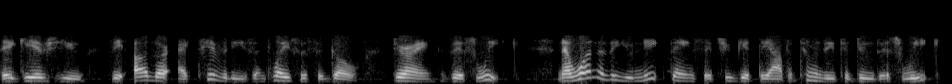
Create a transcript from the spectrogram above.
that gives you the other activities and places to go during this week. Now, one of the unique things that you get the opportunity to do this week,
